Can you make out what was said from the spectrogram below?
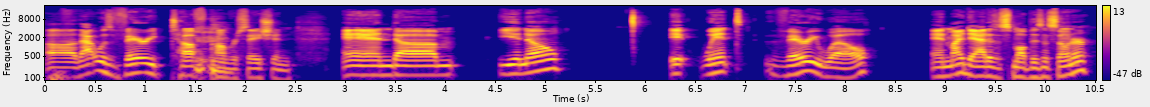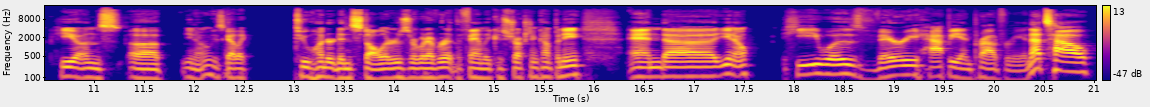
Uh, that was very tough conversation. And, um, you know, it went very well. And my dad is a small business owner. He owns, uh, you know, he's got like 200 installers or whatever at the family construction company. And, uh, you know, he was very happy and proud for me. And that's how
